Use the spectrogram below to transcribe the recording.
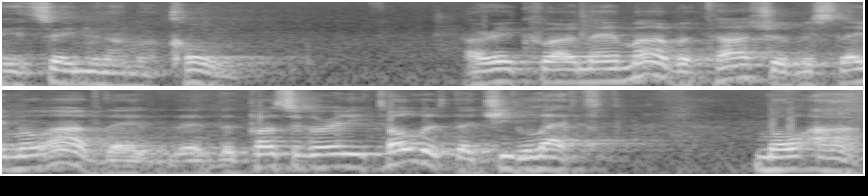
it's min Minamakom. Hare kvar ne'emar, v'tasha, mislei Moab. The, the, the pasuk already told us that she left. Moab.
